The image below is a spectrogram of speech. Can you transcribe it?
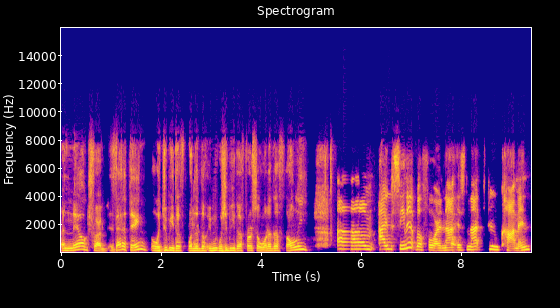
a nail truck is that a thing? Or would you be the one of the? Would you be the first or one of the only? Um, I've seen it before. Not it's not too common.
